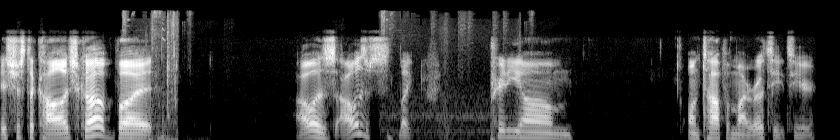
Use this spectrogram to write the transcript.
it's just a college cup, but I was I was like pretty um on top of my rotates here.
